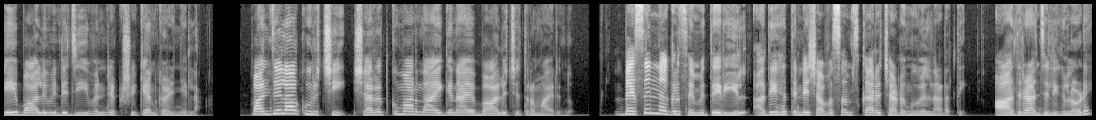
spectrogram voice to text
കെ ബാലുവിന്റെ ജീവൻ രക്ഷിക്കാൻ കഴിഞ്ഞില്ല. പഞ്ചലാകുറിച്ചി ശരത് കുമാർ നായകനായ ബാലു ചിത്രമായിരുന്നു. ബെസൻ നഗർ സെമിത്തേരിയിൽ അദ്ദേഹത്തിന്റെ ശവസംസ്കാര ചടങ്ങുകൾ നടത്തി. ആദരാഞ്ജലികളോടെ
